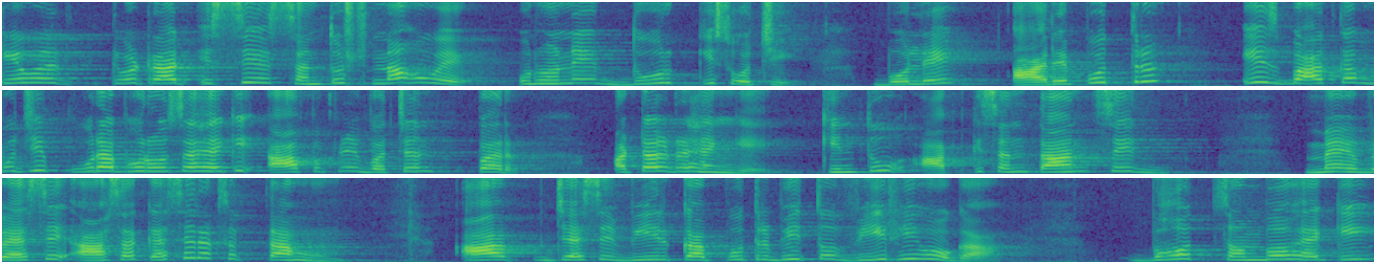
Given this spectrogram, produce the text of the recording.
केवल केवट राज इससे संतुष्ट न हुए, उन्होंने दूर की सोची। बोले आर्यपुत्र इस बात का मुझे पूरा भरोसा है कि आप अपने वचन पर अटल रहेंगे। किंतु आपकी संतान से मैं वैसे आशा कैसे रख सकता हूँ? आप जैसे वीर का पुत्र भी तो वीर ही होगा। बहुत संभव है कि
